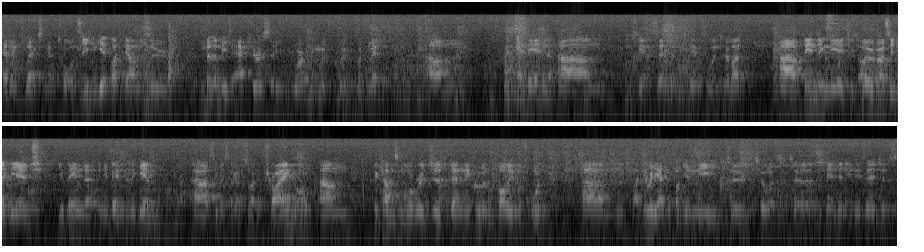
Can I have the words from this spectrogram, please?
and then flex and then torn. So you can get like down to millimeter accuracy working with, with, with metal. Um, and then, um, you'll see in a second, again with the wind turbine, uh, bending the edges over. So you take the edge, you bend it, and you bend it again. Uh, so basically it's like a triangle. Um, becomes more rigid than the equivalent volume of wood. Um, like you really have to put your knee to, to it to, to bend any of these edges.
